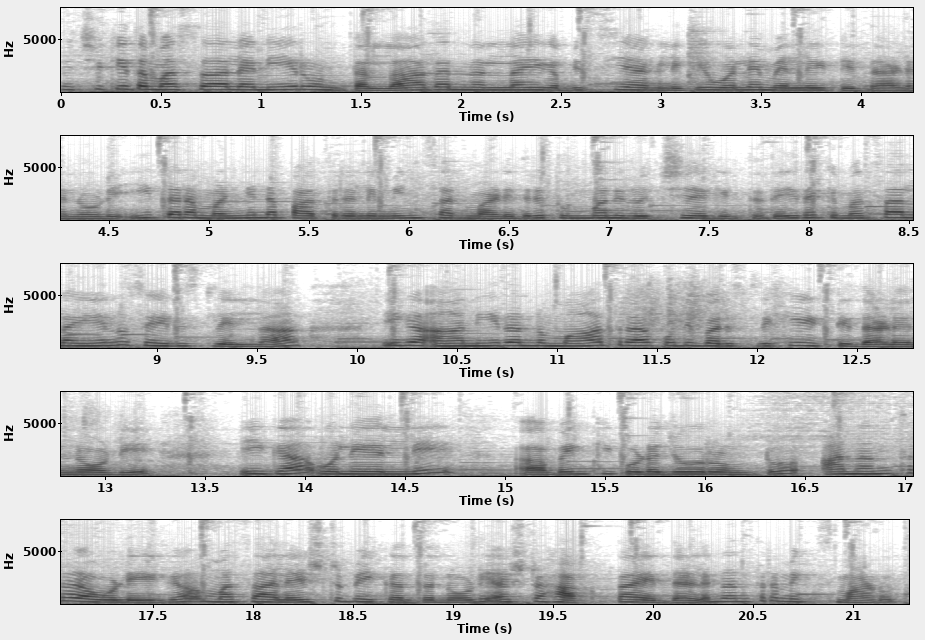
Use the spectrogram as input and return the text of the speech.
ಹಿಚುಕಿದ ಮಸಾಲೆ ನೀರು ಉಂಟಲ್ಲ, ಅದನ್ನೆಲ್ಲ ಈಗ ಬಿಸಿಯಾಗಲಿಕ್ಕೆ ಒಲೆ ಮೇಲೆ ಇಟ್ಟಿದ್ದಾಳೆ. ನೋಡಿ, ಈ ಥರ ಮಣ್ಣಿನ ಪಾತ್ರೆಯಲ್ಲಿ ಮೀನು ಸಾರು ಮಾಡಿದರೆ ತುಂಬಾ ರುಚಿಯಾಗಿರ್ತದೆ. ಇದಕ್ಕೆ ಮಸಾಲ ಏನು ಸೇರಿಸಲಿಲ್ಲ. ಈಗ ಆ ನೀರನ್ನು ಮಾತ್ರ ಕುದಿ ಬರಿಸಲಿಕ್ಕೆ ಇಟ್ಟಿದ್ದಾಳೆ. ನೋಡಿ, ಈಗ ಒಲೆಯಲ್ಲಿ ಬೆಂಕಿ ಕೂಡ ಜೋರುಂಟು. ಆ ನಂತರ ಅವಳೀಗ ಮಸಾಲೆ ಎಷ್ಟು ಬೇಕಂತ ನೋಡಿ ಅಷ್ಟು ಹಾಕ್ತಾ ಇದ್ದಾಳೆ, ನಂತರ ಮಿಕ್ಸ್ ಮಾಡೋದು.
